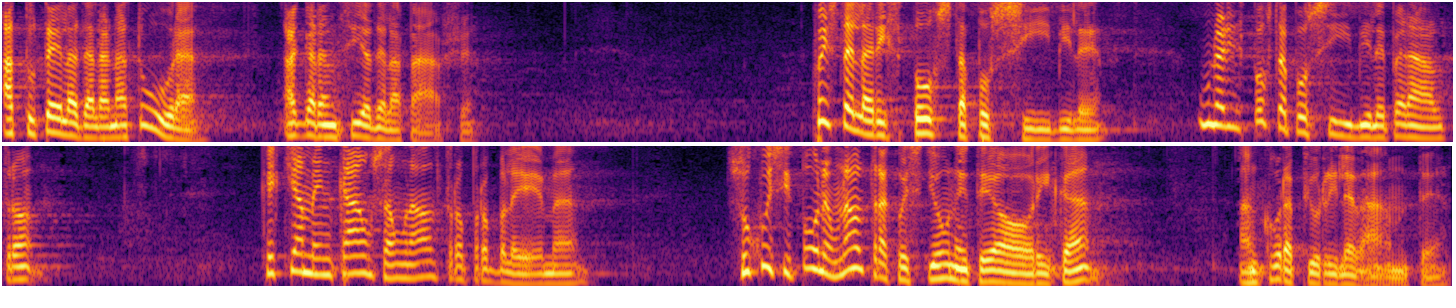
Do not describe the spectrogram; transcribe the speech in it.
a tutela della natura, a garanzia della pace. Questa è la risposta possibile. Una risposta possibile, peraltro, che chiama in causa un altro problema, su cui si pone un'altra questione teorica ancora più rilevante.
